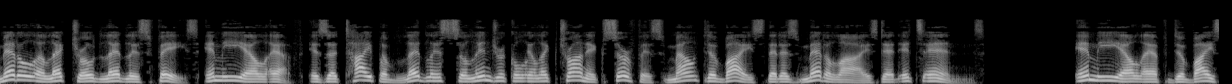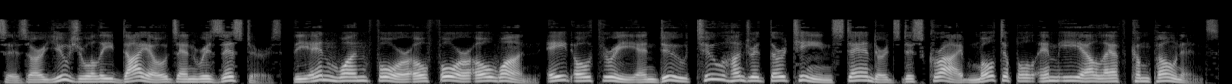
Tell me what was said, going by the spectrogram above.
Metal electrode leadless face is a type of leadless cylindrical electronic surface mount device that is metallized at its ends. MELF devices are usually diodes and resistors. The EN140401, 803 and DO 213 standards describe multiple MELF components.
